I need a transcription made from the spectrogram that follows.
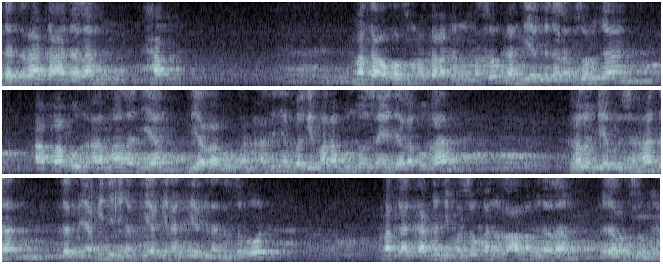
dan neraka adalah hak maka Allah SWT akan memasukkan dia ke dalam surga apapun amalan yang dia lakukan. Artinya bagaimanapun dosa yang dia lakukan, kalau dia bersyahadat dan meyakini dengan keyakinan-keyakinan tersebut maka akan dimasukkan oleh Allah ke dalam ke dalam surga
